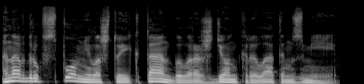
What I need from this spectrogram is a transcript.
Она вдруг вспомнила, что Иктан был рожден крылатым змеем.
